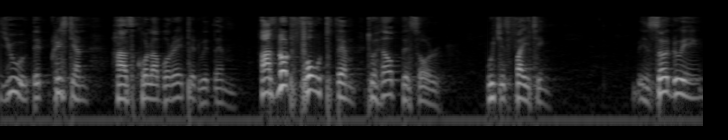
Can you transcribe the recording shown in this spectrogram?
you, the Christian, has collaborated with them, has not fought them to help the soul, which is fighting. In so doing,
